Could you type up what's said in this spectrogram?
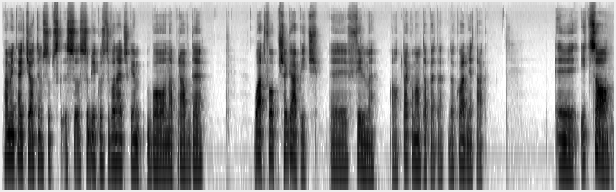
Pamiętajcie o tym subsk- su- subiku z dzwoneczkiem, bo naprawdę łatwo przegapić yy, filmy. O, taką mam tapetę, dokładnie tak. Yy, I co?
